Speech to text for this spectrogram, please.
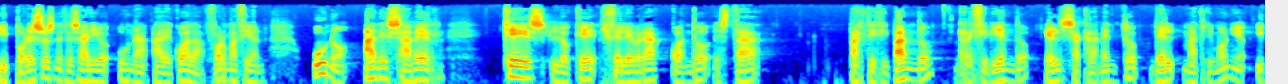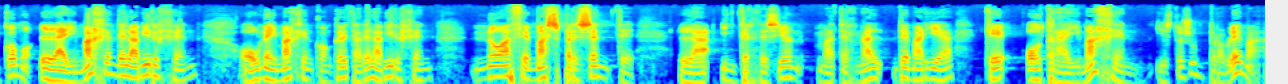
y por eso es necesario una adecuada formación, uno ha de saber qué es lo que celebra cuando está participando, recibiendo el sacramento del matrimonio y cómo la imagen de la Virgen o una imagen concreta de la Virgen no hace más presente la intercesión maternal de María que otra imagen. Y esto es un problema,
